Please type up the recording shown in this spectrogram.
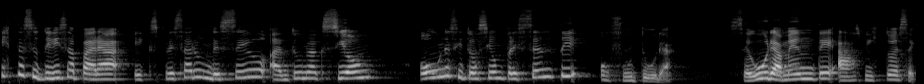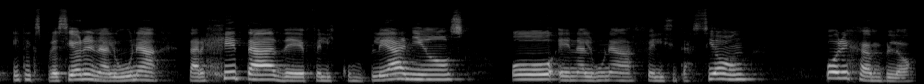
Esta se utiliza para expresar un deseo ante una acción o una situación presente o futura. Seguramente has visto esta expresión en alguna tarjeta de feliz cumpleaños o en alguna felicitación. Por ejemplo,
